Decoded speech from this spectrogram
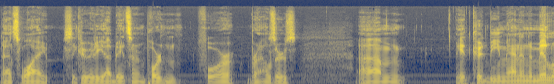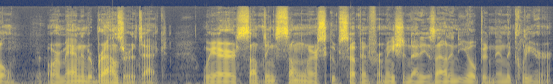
That's why security updates are important for browsers. Um, it could be man in the middle or man in the browser attack, where something somewhere scoops up information that is out in the open, in the clear.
